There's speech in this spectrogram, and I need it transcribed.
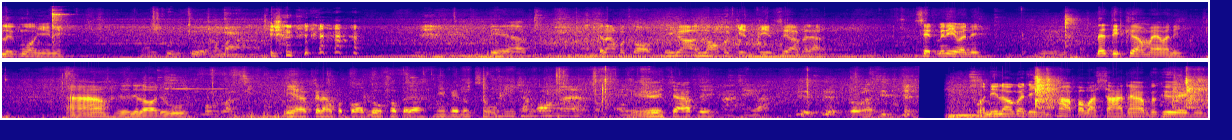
เลิกม่วงอย่างนี้ มันพูดถั่วเข้ามานะนี่ครับกำลังประกอบนี่ก็ลองประเก็นตีนเสื้อไปแล้ว เสร็จไหมนี่วันนี้ ได้ติดเครื่องไหมวันนี้ อ้าว เดี๋ยวจะรอดูคงวันสิบนี่ครับกำลังประกอบลูกเข้าไปแล้ว นี่เป็นลูกสูบมีทั้งว่องหน้าเออจ้าบเลยหาใครวะโดนละสิบวันนี้เราก็จะเห็นภาพประวัติศาสตร์นะครับ ก็คือหนุ่ม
